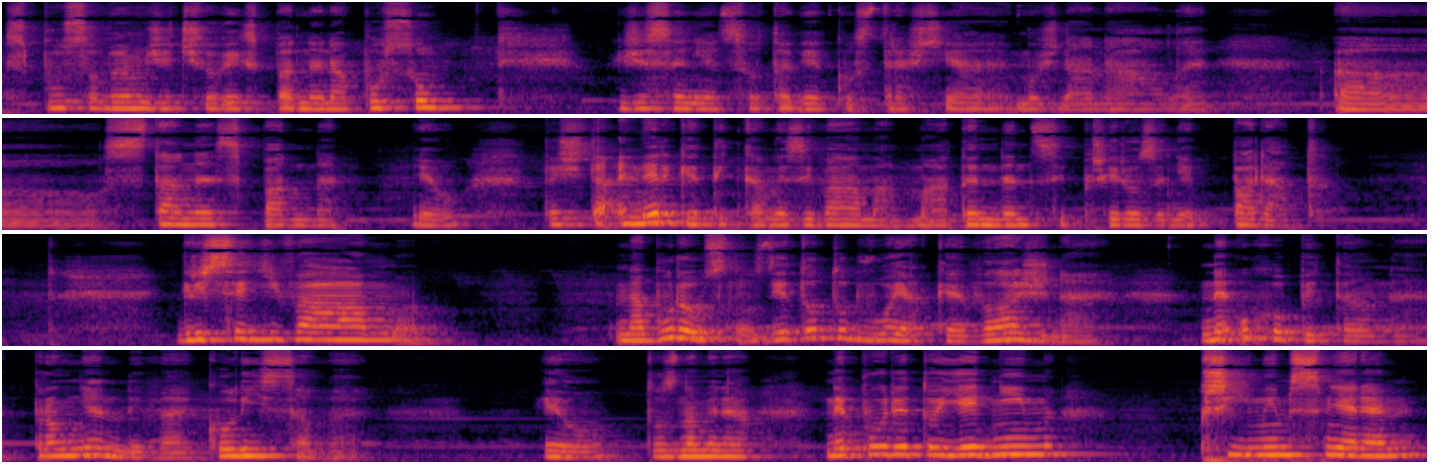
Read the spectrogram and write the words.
způsobem, že člověk spadne na pusu, že se něco tak jako strašně možná náhle uh, stane, spadne. Jo? Takže ta energetika mezi váma má tendenci přirozeně padat. Když se dívám na budoucnost, je to tu dvojaké, vlažné, neuchopitelné, proměnlivé, kolísavé. Jo, to znamená, nepůjde to jedním přímým směrem,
